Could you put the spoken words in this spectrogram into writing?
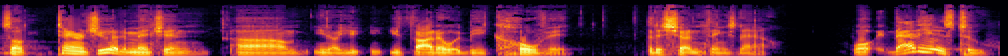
So, Terrence, you had mentioned, um, you know, you, you thought it would be COVID that is shutting things down. Well, that is too.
